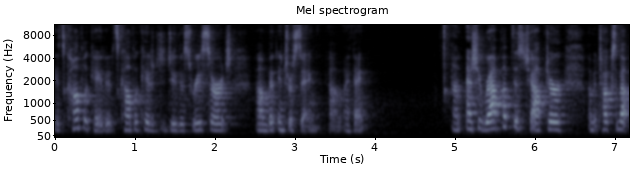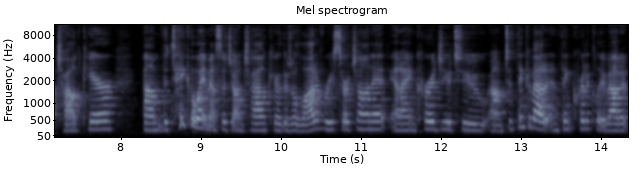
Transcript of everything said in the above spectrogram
it's complicated. It's complicated to do this research, um, but interesting, um, I think. Um, as you wrap up this chapter, um, it talks about childcare. Um, the takeaway message on childcare, there's a lot of research on it, and I encourage you to, um, to think about it and think critically about it.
